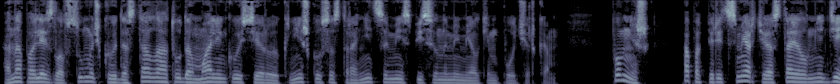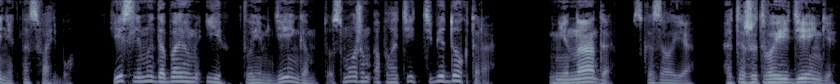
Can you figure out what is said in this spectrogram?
Она полезла в сумочку и достала оттуда маленькую серую книжку со страницами, исписанными мелким почерком. «Помнишь, папа перед смертью оставил мне денег на свадьбу? Если мы добавим их к твоим деньгам, то сможем оплатить тебе доктора». «Не надо», — сказал я. «Это же твои деньги».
